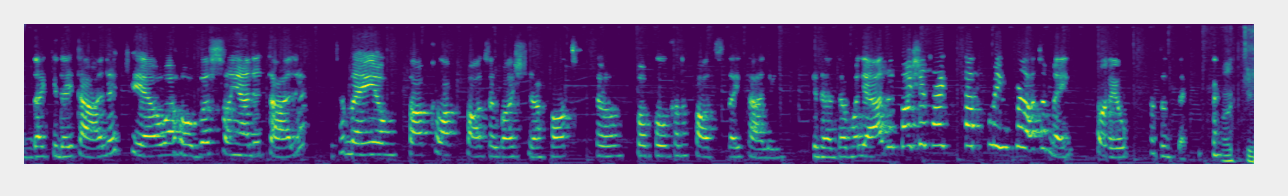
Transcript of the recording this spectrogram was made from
daqui da Itália, que é o arroba Sonhar Itália. Também eu só coloco fotos, eu gosto de tirar fotos, então eu vou colocando fotos da Itália. Se quiser dar uma olhada, pode entrar em contato comigo por lá também. Sou eu, tá tudo bem. Ok.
